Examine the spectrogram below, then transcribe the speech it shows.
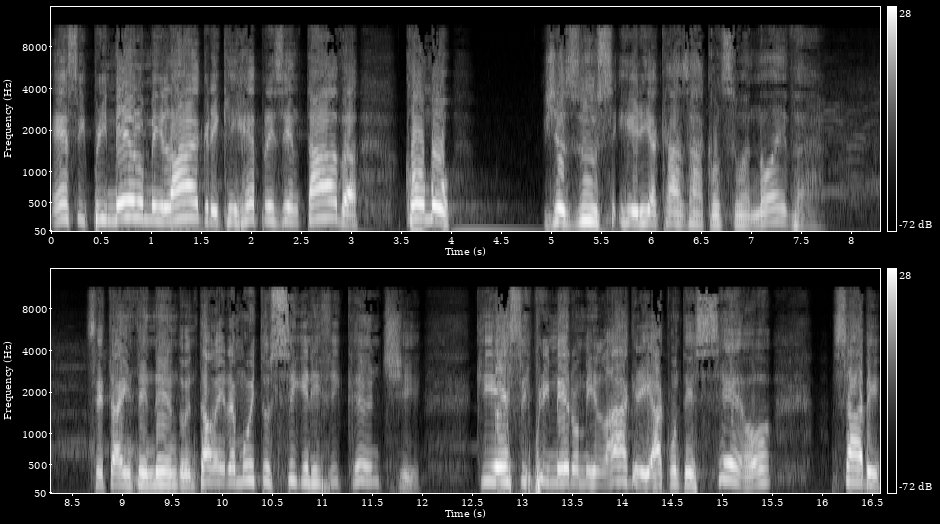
esse primeiro milagre que representava como Jesus iria casar com sua noiva. Você está entendendo? Então era muito significante que esse primeiro milagre aconteceu, sabe,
